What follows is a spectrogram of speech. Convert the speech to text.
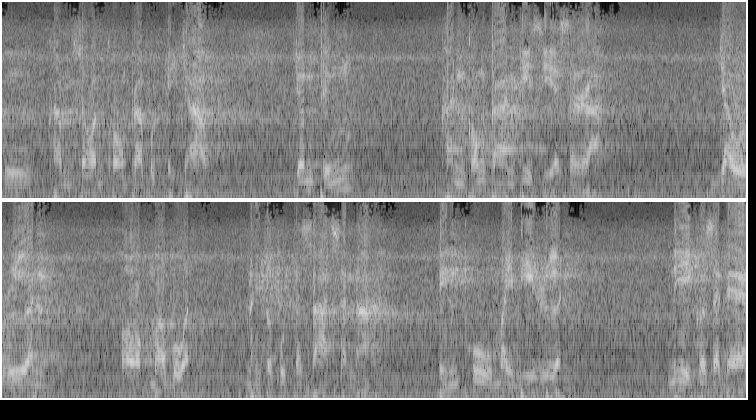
คือคำสอนของพระพุทธเจ้า จนถึงขั้นของการที่เสียสละเย่าเรือน ออกมาบวชในพระพุทธศาสนา เป็นผู้ไม่มีเรือน นี่ก็แสดง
